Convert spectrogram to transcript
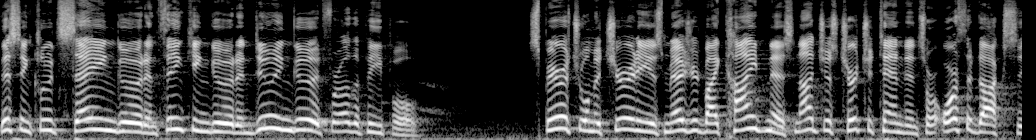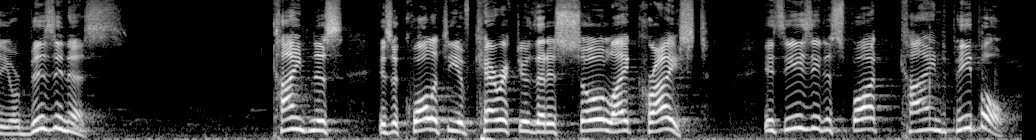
This includes saying good and thinking good and doing good for other people. Spiritual maturity is measured by kindness, not just church attendance or orthodoxy or busyness. Kindness is a quality of character that is so like Christ. It's easy to spot kind people.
